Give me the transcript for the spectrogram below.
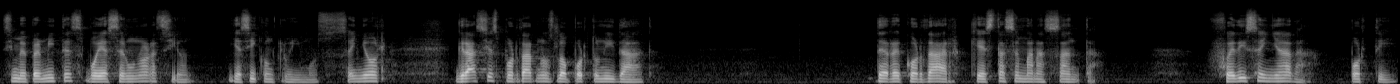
Si me permites, voy a hacer una oración y así concluimos. Señor, gracias por darnos la oportunidad de recordar que esta Semana Santa fue diseñada por ti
